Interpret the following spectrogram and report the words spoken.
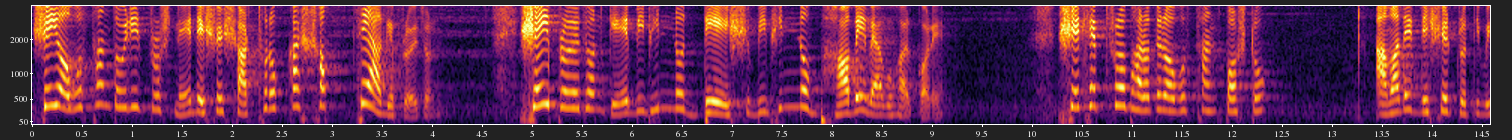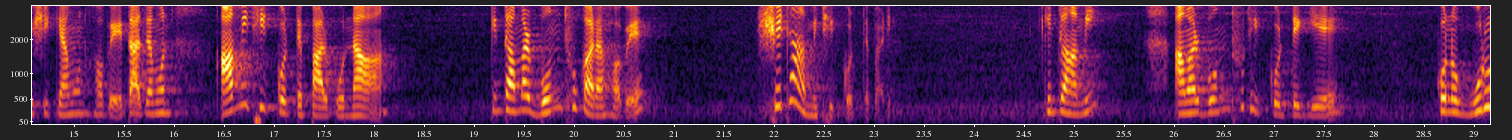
সেই অবস্থান তৈরির প্রশ্নে দেশের স্বার্থরক্ষা সবচেয়ে আগে প্রয়োজন। সেই প্রয়োজনকে বিভিন্ন দেশ বিভিন্নভাবে ব্যবহার করে। সেক্ষেত্রেও ভারতের অবস্থান স্পষ্ট। আমাদের দেশের প্রতিবেশী কেমন হবে তা যেমন আমি ঠিক করতে পারব না, কিন্তু আমার বন্ধু কারা হবে সেটা আমি ঠিক করতে পারি। কিন্তু আমি আমার বন্ধু ঠিক করতে গিয়ে কোনো গুরু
